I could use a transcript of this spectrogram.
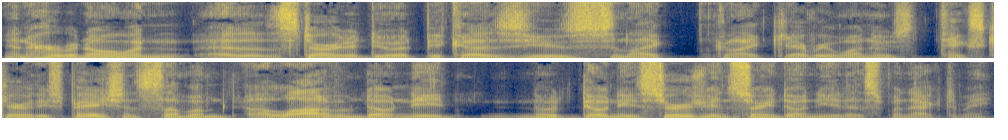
And Herbert Owen uh, started to do it because he was like like everyone who takes care of these patients. Some of them, a lot of them don't need no, don't need surgery and certainly don't need a splenectomy.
